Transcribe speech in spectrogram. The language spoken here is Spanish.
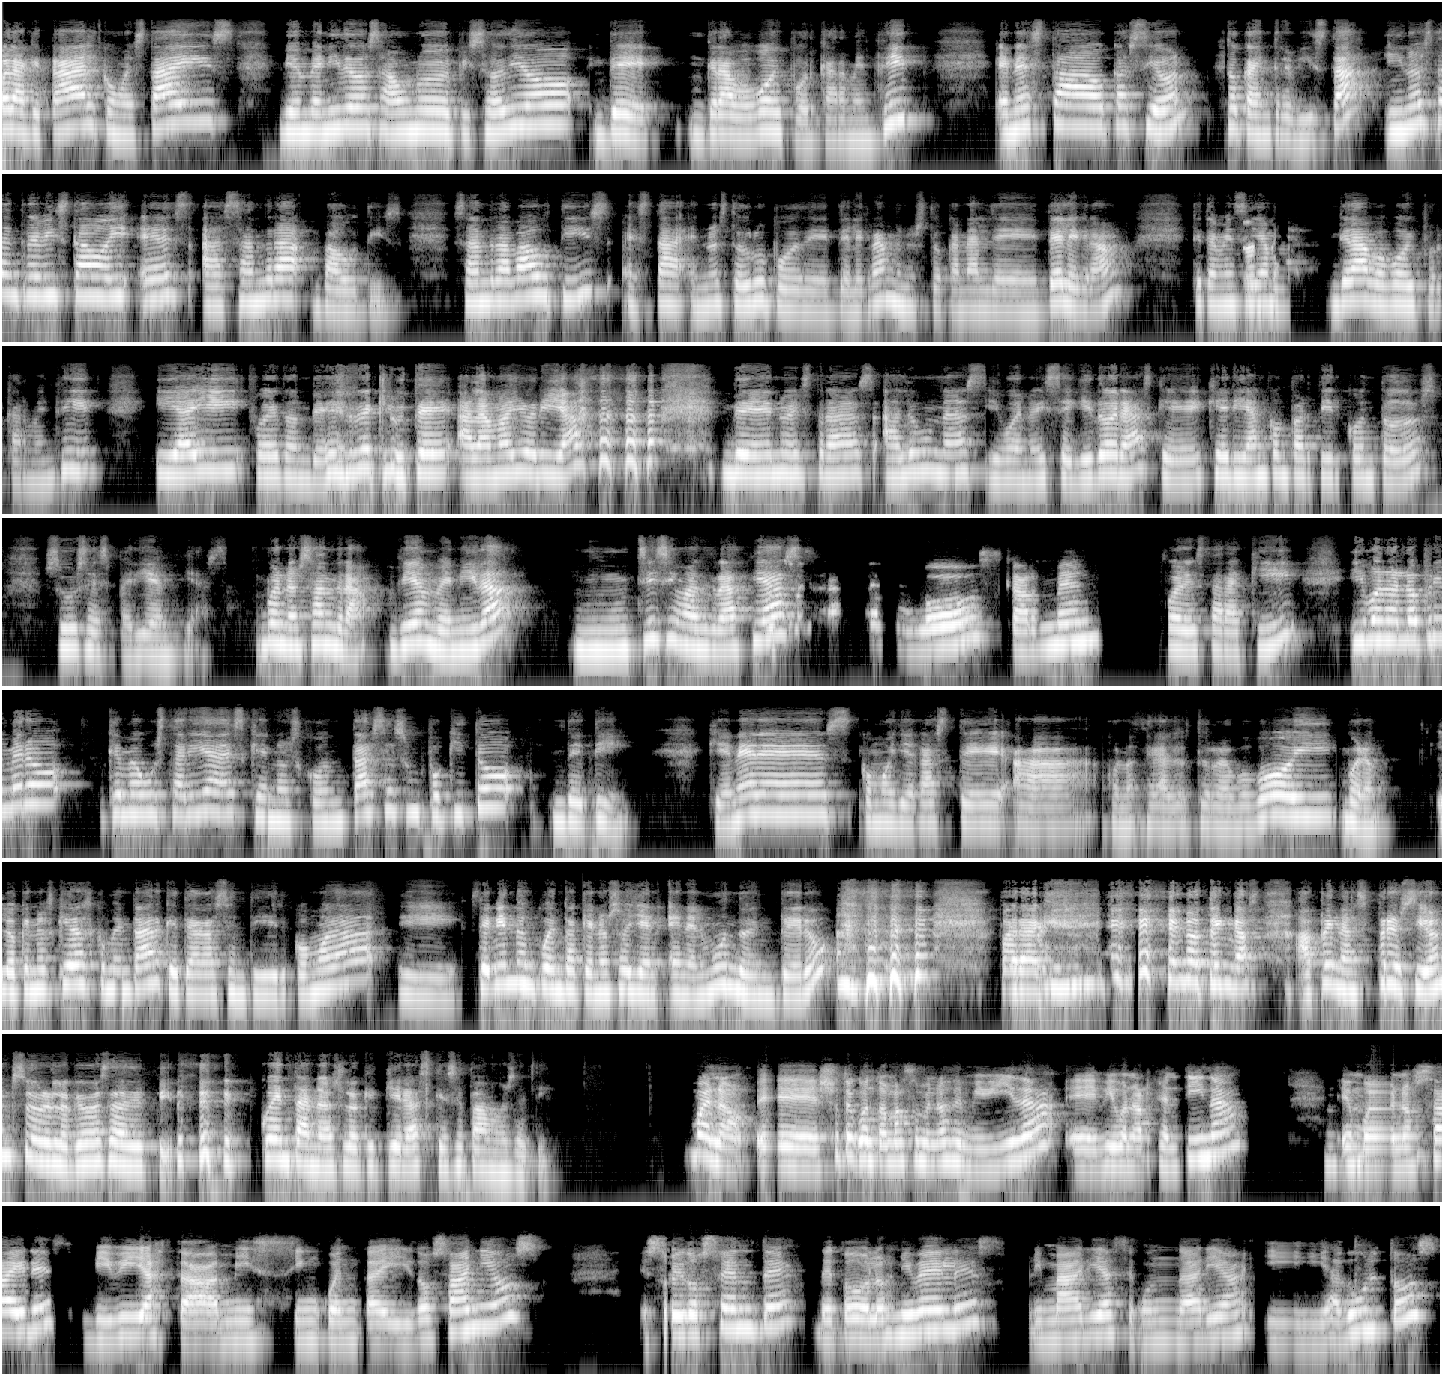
Hola, ¿qué tal? ¿Cómo estáis? Bienvenidos a un nuevo episodio de Grabo Voy por Carmen Cid. En esta ocasión toca entrevista y nuestra entrevista hoy es a Sandra Bautis. Sandra Bautis está en nuestro grupo de Telegram, en nuestro canal de Telegram, que también se llama Grabo Voy por Carmen Cid y ahí fue donde recluté a la mayoría de nuestras alumnas y bueno, y seguidoras que querían compartir con todos sus experiencias. Bueno, Sandra, bienvenida. Muchísimas gracias. Gracias a vos, Carmen. Por estar aquí. Y bueno, lo primero que me gustaría es que nos contases un poquito de ti. ¿Quién eres? ¿Cómo llegaste a conocer al doctor Raboboy? Bueno, lo que nos quieras comentar que te haga sentir cómoda y teniendo en cuenta que nos oyen en el mundo entero, para que no tengas apenas presión sobre lo que vas a decir. Cuéntanos lo que quieras que sepamos de ti. Bueno, eh, yo te cuento más o menos de mi vida. Eh, vivo en Argentina, en Buenos Aires, viví hasta mis 52 años. Soy docente de todos los niveles, primaria, secundaria y adultos.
